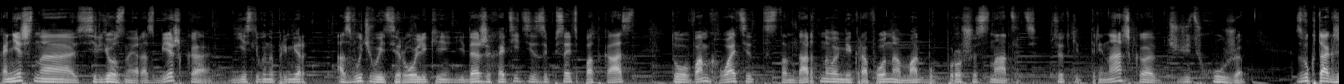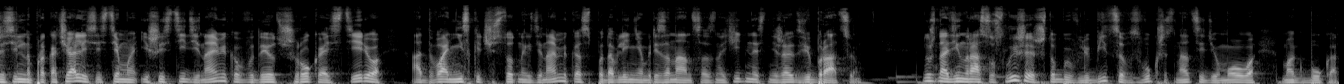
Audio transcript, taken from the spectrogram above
Конечно, серьезная разбежка. Если вы, например, озвучиваете ролики и даже хотите записать подкаст, то вам хватит стандартного микрофона MacBook Pro 16. Все-таки 13 чуть-чуть хуже. Звук также сильно прокачали, система и 6 динамиков выдает широкое стерео, а два низкочастотных динамика с подавлением резонанса значительно снижают вибрацию. Нужно один раз услышать, чтобы влюбиться в звук 16-дюймового MacBook.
